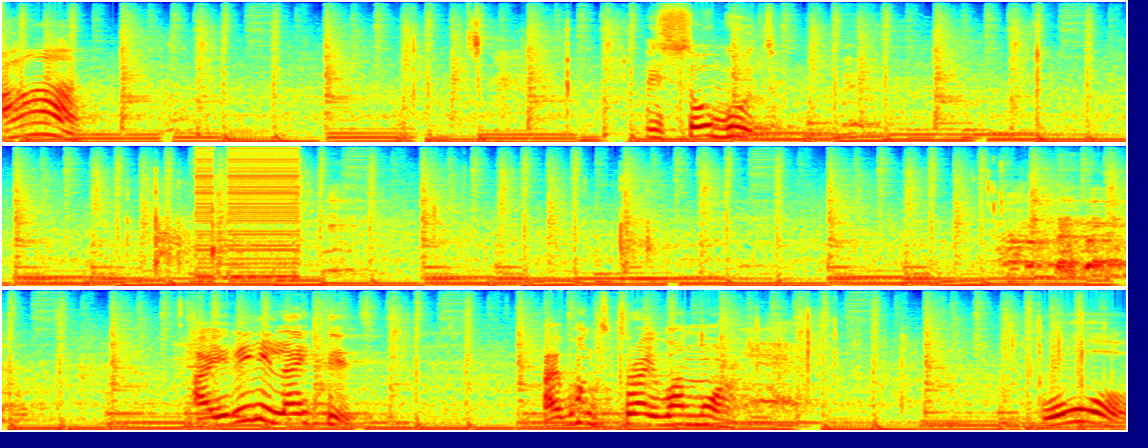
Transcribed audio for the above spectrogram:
Ah. It's so good. I really liked it. I want to try one more. 오.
